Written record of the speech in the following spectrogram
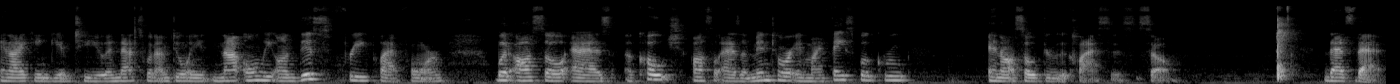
and I can give to you. And that's what I'm doing, not only on this free platform, but also as a coach, also as a mentor in my Facebook group, and also through the classes. So that's that.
